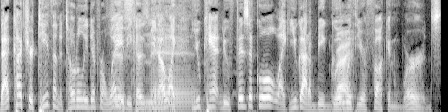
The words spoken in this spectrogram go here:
that cuts your teeth in a totally different way Just, because you know, like you can't do physical. Like you got to be good Right. with your fucking words.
